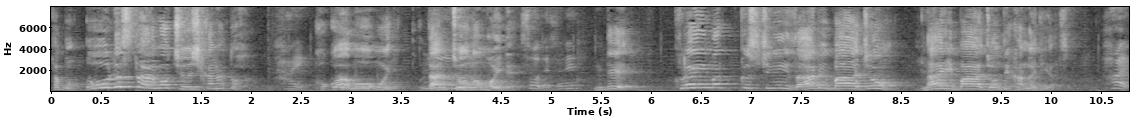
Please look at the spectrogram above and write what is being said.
多分オールスターも中止かなと。はい。ここはもう思い団長の思いで。そうですね。でクライマックスシリーズあるバージョンないバージョンで考えてきたんですよはい。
